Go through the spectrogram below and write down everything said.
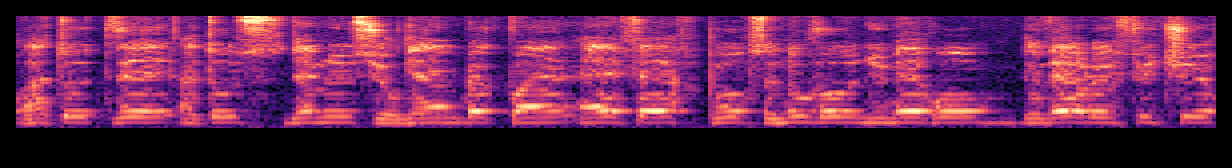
Bonjour à toutes et à tous, bienvenue sur Gameblog.fr pour ce nouveau numéro de Vers le futur.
